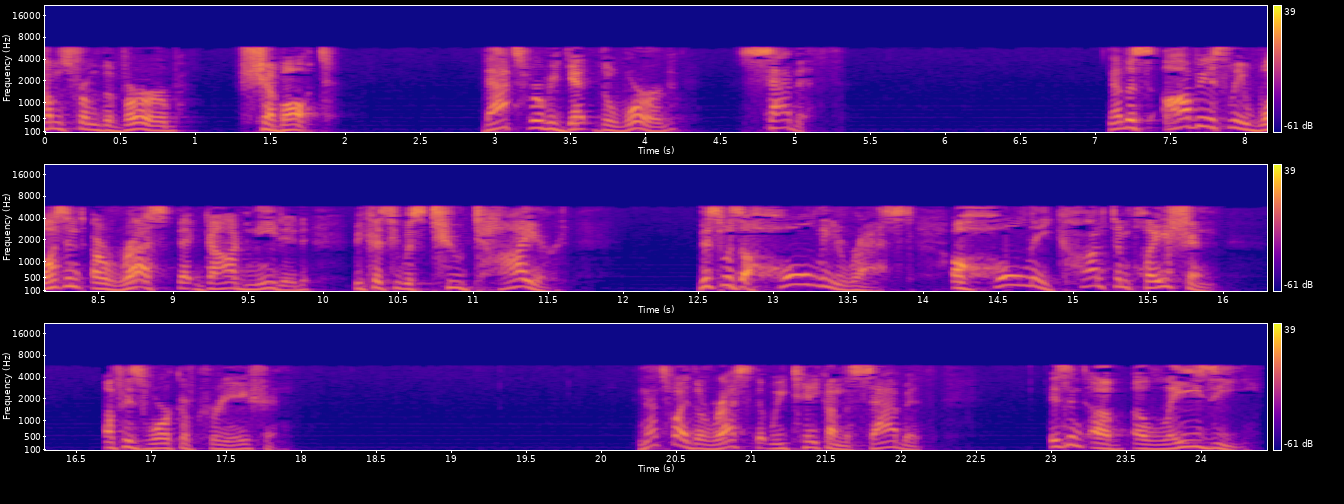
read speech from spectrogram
comes from the verb Shabbat. That's where we get the word Sabbath. Now, this obviously wasn't a rest that God needed because he was too tired. This was a holy rest, a holy contemplation of his work of creation. And that's why the rest that we take on the Sabbath isn't a, a lazy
